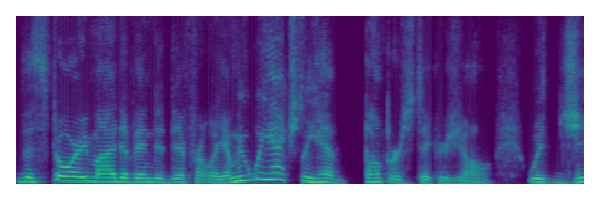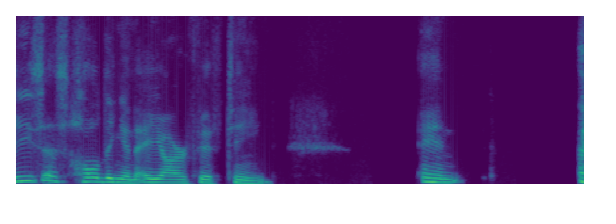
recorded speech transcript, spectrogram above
the story might have ended differently. I mean, we actually have bumper stickers, y'all, with Jesus holding an AR 15. And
